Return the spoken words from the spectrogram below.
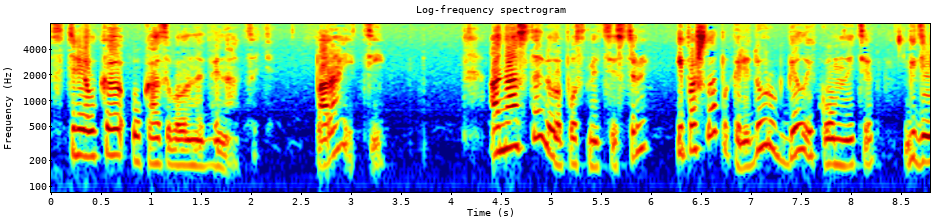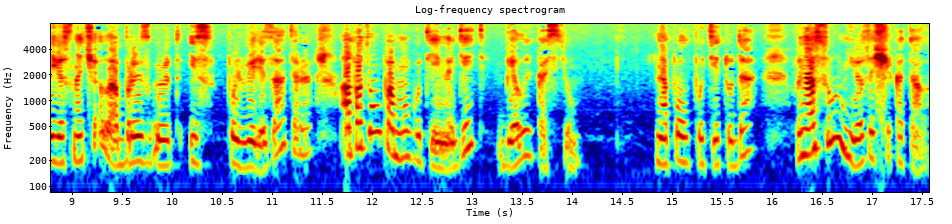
Стрелка указывала на двенадцать. Пора идти. Она оставила пост медсестры и пошла по коридору к белой комнате, где ее сначала обрызгают из пульверизатора, а потом помогут ей надеть белый костюм. На полпути туда в носу у нее защекотало.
